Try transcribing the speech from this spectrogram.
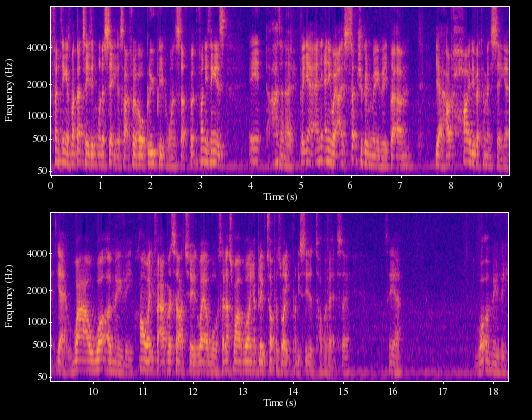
funny thing is, my dad said he didn't want to see it. It's like full of all blue people and stuff. But the funny thing is, it, I don't know. But yeah, any, anyway, it's such a good movie. But um, yeah, I would highly recommend seeing it. Yeah, wow, what a movie! Can't wait for Avatar 2: The Way of Water. That's why I'm wearing a blue top as well. You can probably see the top of it. So, so yeah, what a movie.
